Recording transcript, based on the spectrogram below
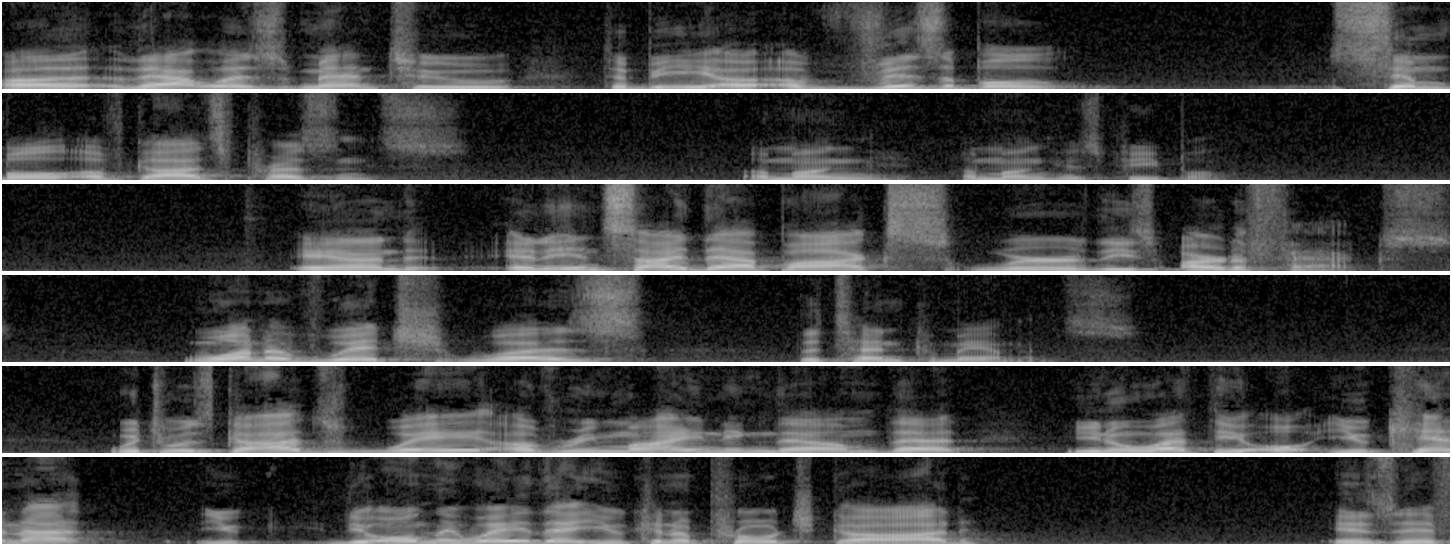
Uh, that was meant to, to be a, a visible symbol of God's presence among, among his people. And, and inside that box were these artifacts, one of which was the Ten Commandments which was God's way of reminding them that, you know what, the, you cannot, you, the only way that you can approach God is if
